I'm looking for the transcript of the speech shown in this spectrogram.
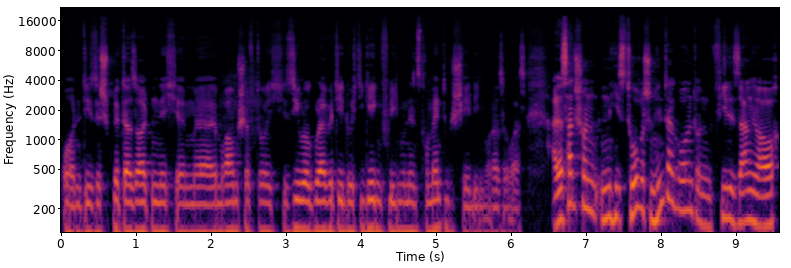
Und diese Splitter sollten nicht im, äh, im Raumschiff durch Zero Gravity durch die Gegend fliegen und Instrumente beschädigen oder sowas. Also das hat schon einen historischen Hintergrund und viele sagen ja auch,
